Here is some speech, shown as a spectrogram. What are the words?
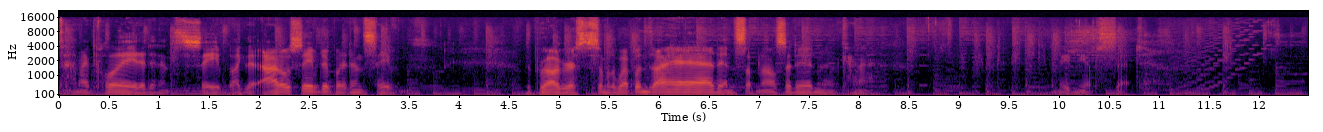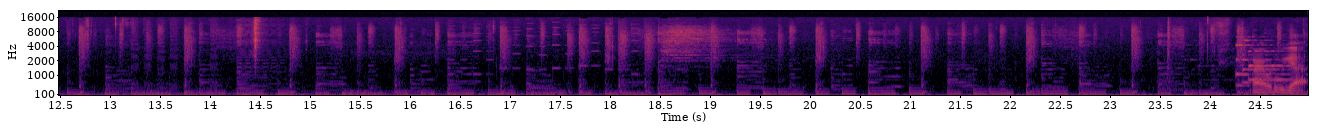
time I played, I didn't save, like, the auto saved it, but I didn't save progress of some of the weapons I had and something else I did, and it kind of made me upset. Alright, what do we got?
